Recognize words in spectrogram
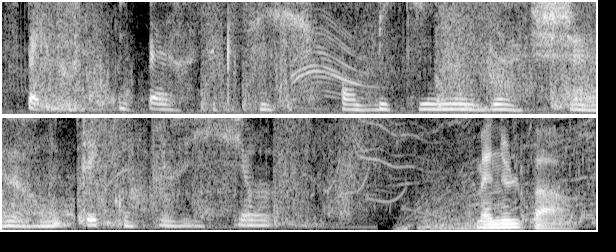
Spectre hyper sexy, en bikini de chair en décomposition. mais nulle part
